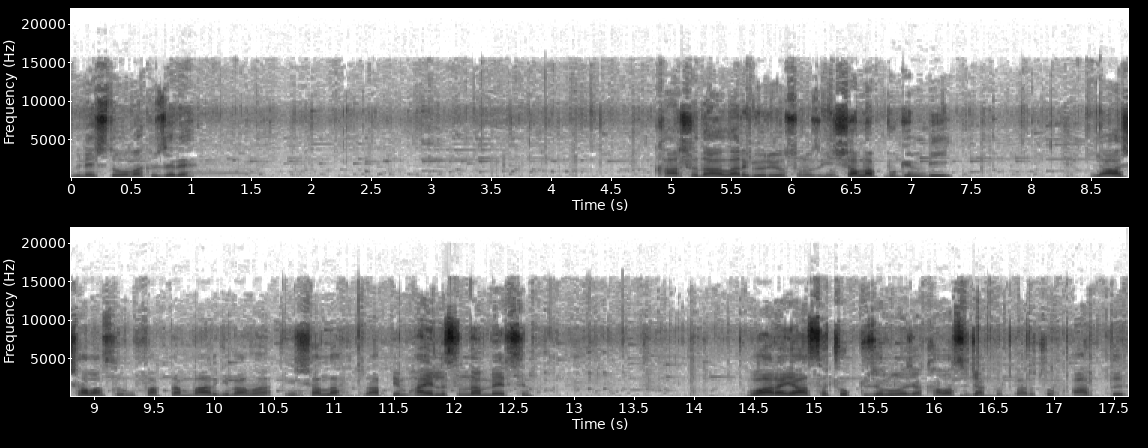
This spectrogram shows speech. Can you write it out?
Güneş doğmak üzere. Karşı dağları görüyorsunuz. İnşallah bugün bir yağış havası ufaktan var gibi ama inşallah Rabbim hayırlısından versin. Bu ara yağsa çok güzel olacak. Hava sıcaklıkları çok arttı.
